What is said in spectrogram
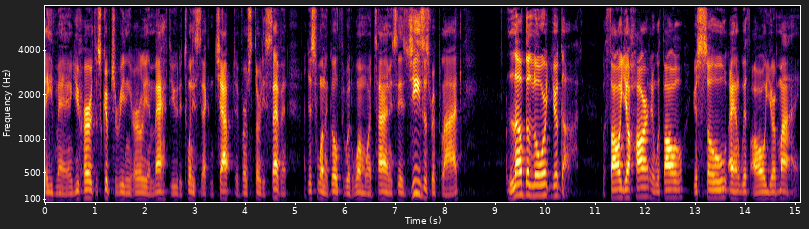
Amen. You heard the scripture reading earlier in Matthew, the 22nd chapter, verse 37. I just want to go through it one more time. It says, Jesus replied, Love the Lord your God with all your heart and with all your soul and with all your mind.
